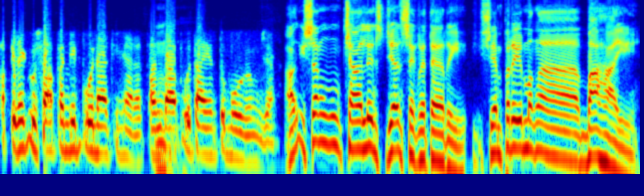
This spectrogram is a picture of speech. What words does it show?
ah, pinag-usapan din po natin yan at handa po tayong tumulong dyan. Ang isang challenge diyan, Secretary, siyempre yung mga bahay,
